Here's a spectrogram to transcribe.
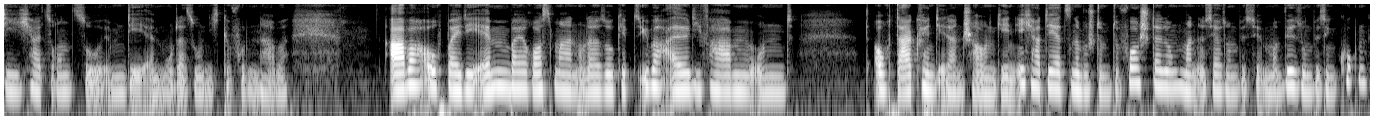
die ich halt sonst so im DM oder so nicht gefunden habe. Aber auch bei DM, bei Rossmann oder so gibt es überall die Farben und auch da könnt ihr dann schauen gehen. Ich hatte jetzt eine bestimmte Vorstellung, man ist ja so ein bisschen, man will so ein bisschen gucken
